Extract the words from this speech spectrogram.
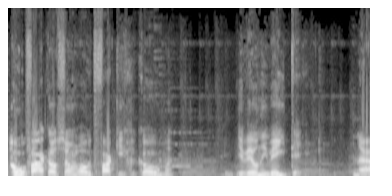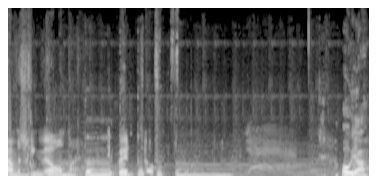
zo vaak op zo'n rood vakje gekomen. Je wil niet weten. Nou ja, misschien wel, maar ik weet het zelf. Oh ja,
